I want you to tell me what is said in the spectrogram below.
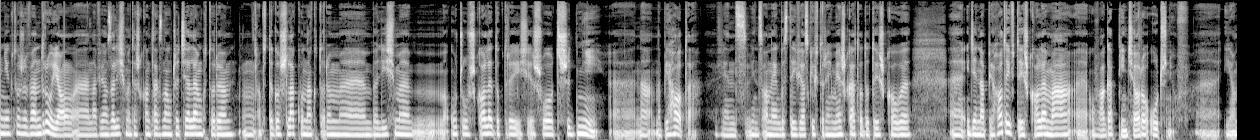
niektórzy wędrują. E, nawiązaliśmy też kontakt z nauczycielem, który mm, od tego szlaku, na którym byliśmy, mm, uczył w szkole, do której się szło trzy dni na, na piechotę. Więc, więc on jakby z tej wioski, w której mieszka, to do tej szkoły E, idzie na piechotę i w tej szkole ma, e, uwaga, pięcioro uczniów. E, I on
